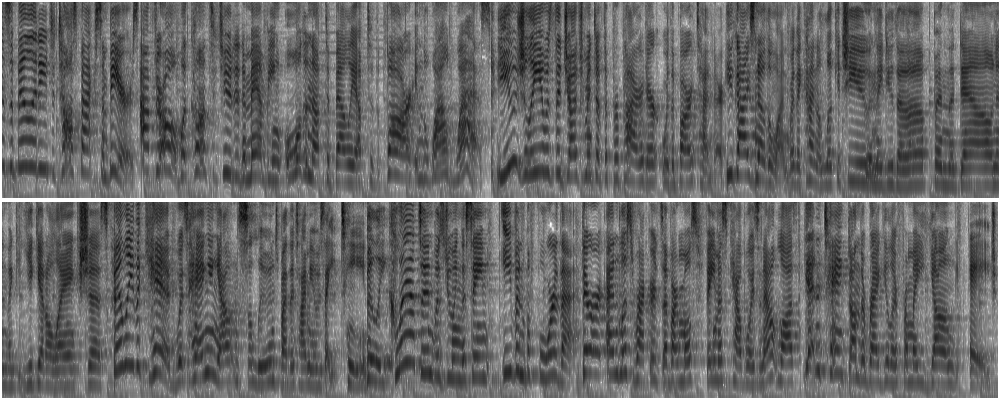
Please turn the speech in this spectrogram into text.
his ability to toss back some beers. After all, what constituted a man being old enough to belly up to the bar in the Wild West? Usually it was the judgment of the proprietor or the bartender. You guys know the one where they kind of look at you and they do the up and the down and the, you get all anxious this. Billy the Kid was hanging out in saloons by the time he was 18. Billy Clanton was doing the same even before that. There are endless records of our most famous cowboys and outlaws getting tanked on the regular from a young age.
